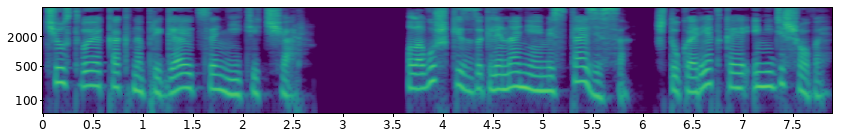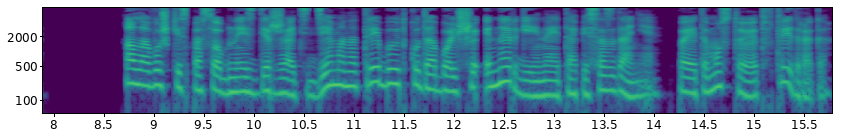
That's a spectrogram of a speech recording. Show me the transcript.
чувствуя, как напрягаются нити чар. Ловушки с заклинаниями стазиса — штука редкая и недешевая. А ловушки, способные сдержать демона, требуют куда больше энергии на этапе создания, поэтому стоят втридорога.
